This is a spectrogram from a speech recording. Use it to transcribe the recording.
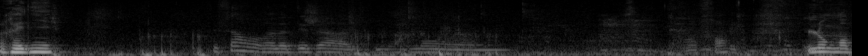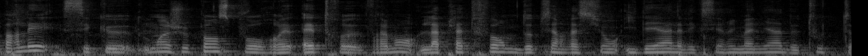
régné. C'est ça, on en a déjà longuement, euh, longuement parlé. C'est que moi, je pense pour être vraiment la plateforme d'observation idéale avec Sérimania de toute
